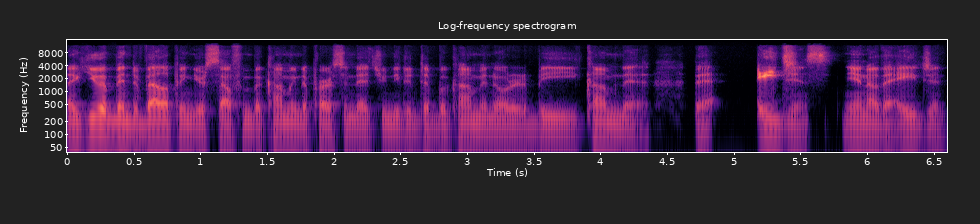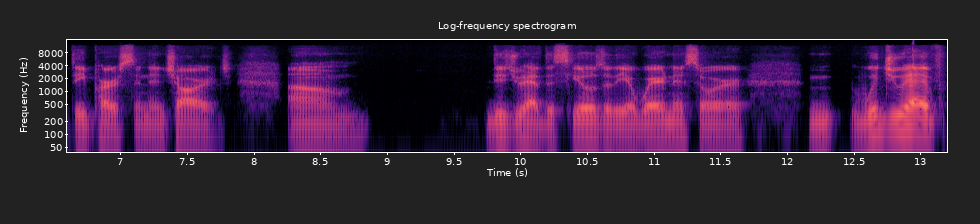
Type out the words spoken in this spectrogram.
like you have been developing yourself and becoming the person that you needed to become in order to become the the agents you know the agent the person in charge um did you have the skills or the awareness or would you have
